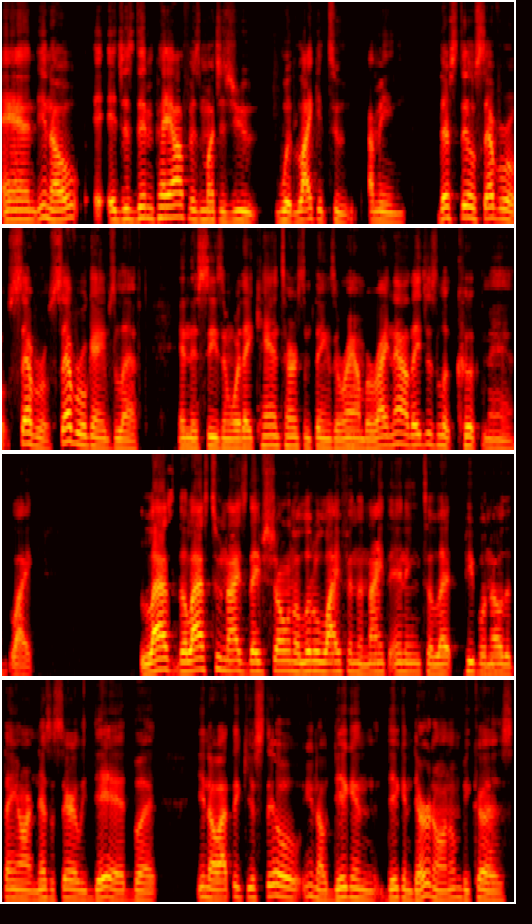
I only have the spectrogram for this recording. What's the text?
and you know it, it, just didn't pay off as much as you would like it to. I mean there's still several several several games left in this season where they can turn some things around but right now they just look cooked man. Like last the last two nights they've shown a little life in the ninth inning to let people know that they aren't necessarily dead but you know i think you're still you know digging digging dirt on them because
